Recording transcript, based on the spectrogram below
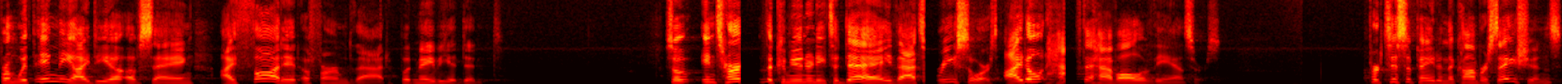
from within the idea of saying, I thought it affirmed that, but maybe it didn't. So, in terms of the community today, that's a resource. I don't have to have all of the answers participate in the conversations,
